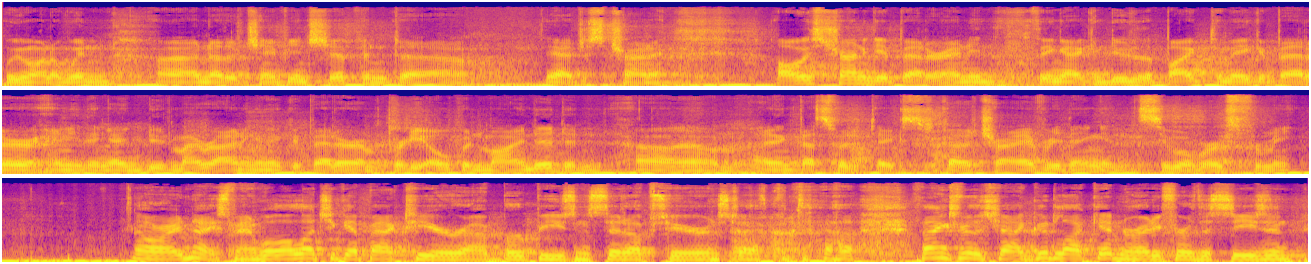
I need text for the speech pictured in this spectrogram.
we want to win uh, another championship, and uh, yeah, just trying to always trying to get better. Anything I can do to the bike to make it better, anything I can do to my riding to make it better. I'm pretty open minded, and um, I think that's what it takes. Just got to try everything and see what works for me. All right, nice, man. Well, I'll let you get back to your uh, burpees and sit ups here and stuff. But, uh, thanks for the chat. Good luck getting ready for the season.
